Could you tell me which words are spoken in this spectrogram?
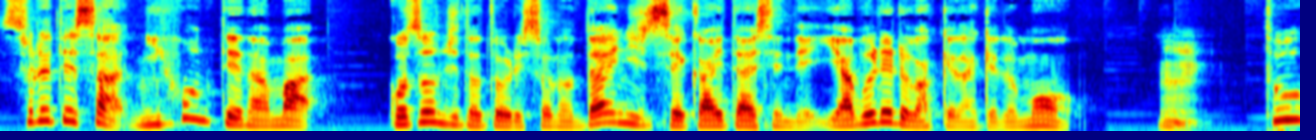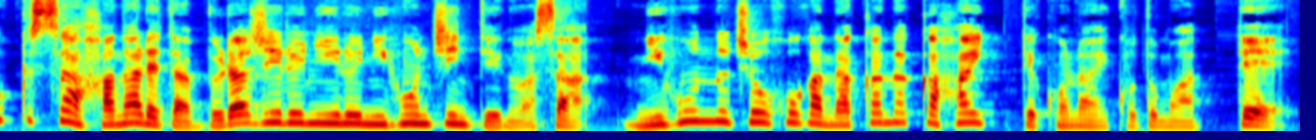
それでさ、日本っていうのはまあ、ご存知の通りその第二次世界大戦で敗れるわけだけども、うん。遠くさ、離れたブラジルにいる日本人っていうのはさ、日本の情報がなかなか入ってこないこともあって、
